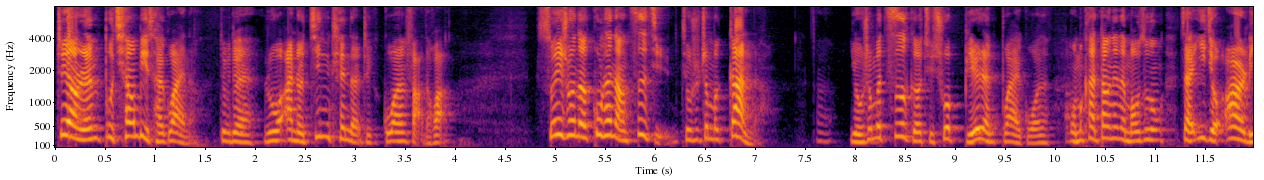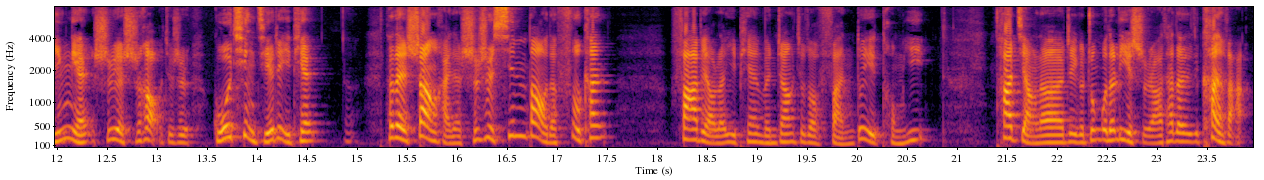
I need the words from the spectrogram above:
这样人不枪毙才怪呢，对不对？如果按照今天的这个国安法的话，所以说呢，共产党自己就是这么干的，有什么资格去说别人不爱国呢？我们看当年的毛泽东，在一九二零年十月十号，就是国庆节这一天，他在上海的《时事新报》的副刊发表了一篇文章，叫做《反对统一》，他讲了这个中国的历史啊，他的看法。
